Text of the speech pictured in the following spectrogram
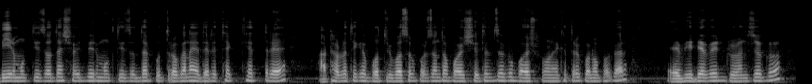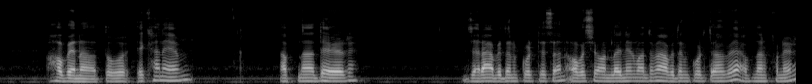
বীর মুক্তিযোদ্ধা, শহীদ বীর মুক্তিযোদ্ধার পুত্রগণা এদের ক্ষেত্রে আঠারো থেকে বত্রিশ বছর পর্যন্ত বয়স শিথিলযোগ্য, বয়স প্রমাণের ক্ষেত্রে কোনো প্রকার এভিডেভিট গ্রহণযোগ্য হবে না। তো এখানে আপনাদের যারা আবেদন করতে চান, অবশ্যই অনলাইনের মাধ্যমে আবেদন করতে হবে। আপনার ফোনের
